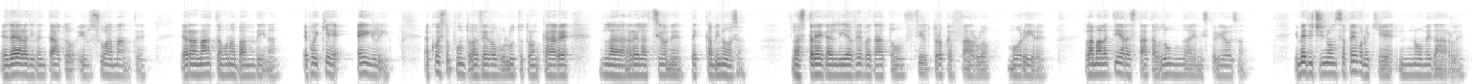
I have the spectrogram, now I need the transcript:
ed era diventato il suo amante era nata una bambina e poiché Ailey a questo punto aveva voluto troncare la relazione peccaminosa, la strega gli aveva dato un filtro per farlo morire. La malattia era stata lunga e misteriosa. I medici non sapevano che nome darle.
